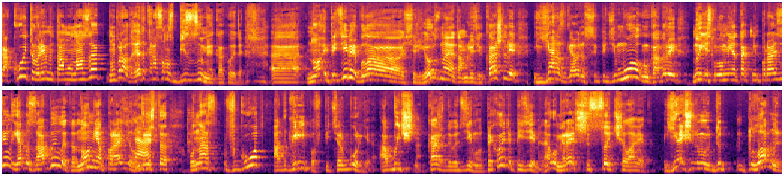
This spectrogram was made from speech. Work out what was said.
какое-то время тому назад, ну правда, это казалось безумие какое-то. Э, но эпидемия была серьезная, там люди кашляли, и я разговаривал с эпидемиологом, который, ну если бы он меня так не поразил, я бы забыл это, но он меня поразил. Он Так. говорит, что у нас в год от гриппа в Петербурге обычно, каждую вот зиму, вот приходит эпидемия, да, умирает 600 человек. Я еще думаю, да, да ладно,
